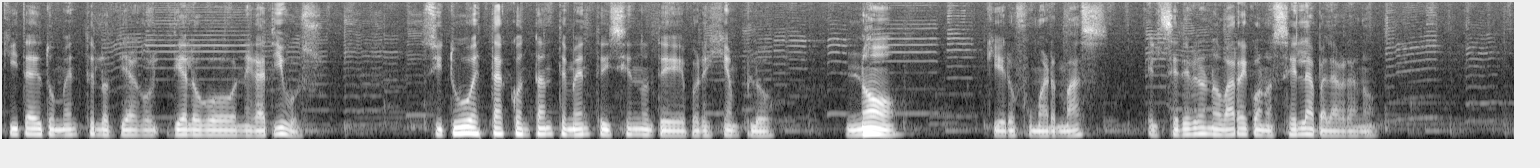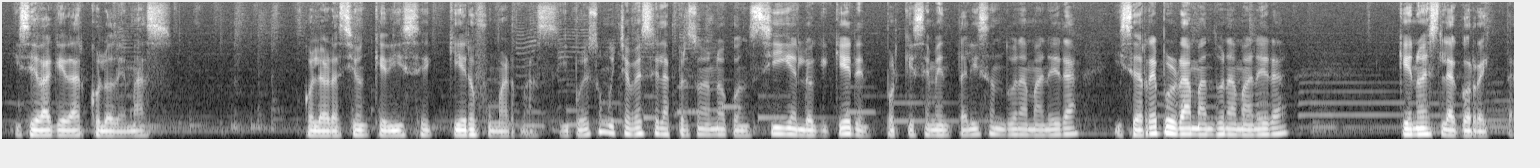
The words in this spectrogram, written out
quita de tu mente los diálogos negativos. Si tú estás constantemente diciéndote, por ejemplo, no quiero fumar más, el cerebro no va a reconocer la palabra no y se va a quedar con lo demás, con la oración que dice quiero fumar más. Y por eso muchas veces las personas no consiguen lo que quieren, porque se mentalizan de una manera y se reprograman de una manera que no es la correcta.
